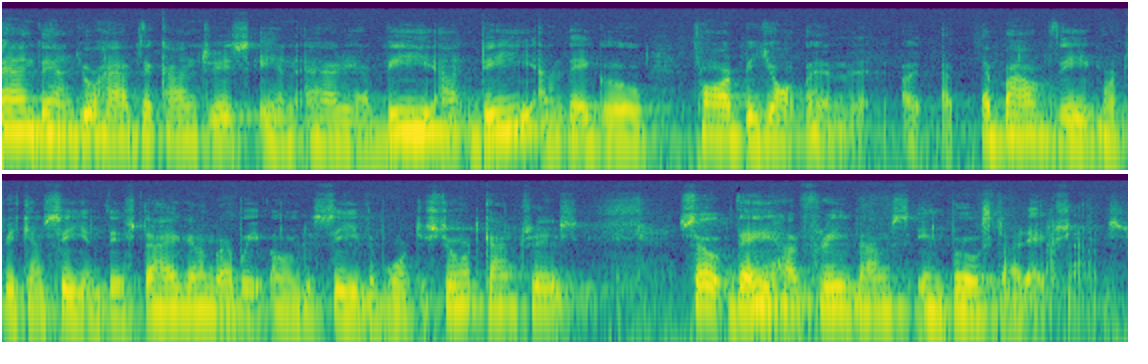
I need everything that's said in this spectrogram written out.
And then you have the countries in area B, uh, D, and they go far beyond, um, uh, above the, what we can see in this diagram, where we only see the water short countries. So they have freedoms in both directions.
